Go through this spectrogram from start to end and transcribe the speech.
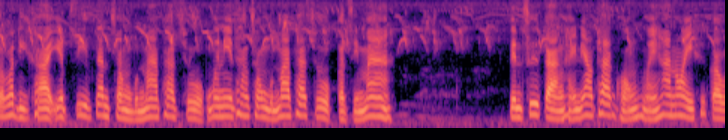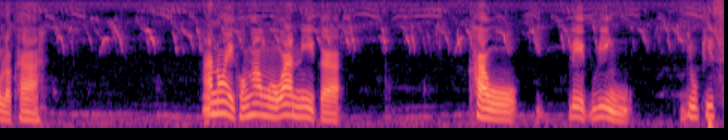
สวัสดีค่ะเอฟซีแฟนช่องบุญมาพาโชคเมื่อนี้ทางช่องบุญมาพาโชคกับสิมา เป็นชื่อกลางให้แนวทางของหวยห้าน้อยคือเก่าราคาห้าน้อยของห้าเมื่อวานนี่กะเข่าเลขวิ่งอยู่พิเศ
